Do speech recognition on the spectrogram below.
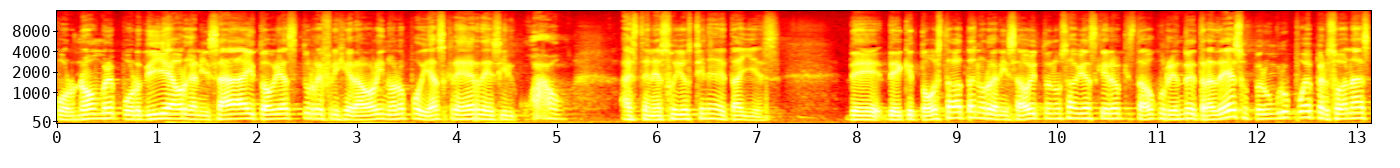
por nombre, por día, organizada, y tú abrías tu refrigerador y no lo podías creer, de decir, wow, hasta en eso Dios tiene detalles. De, que todo estaba tan organizado y tú no sabías qué era lo que estaba ocurriendo detrás de eso, pero un grupo de personas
